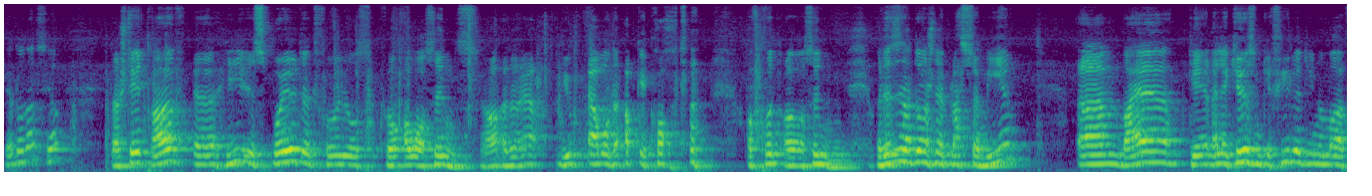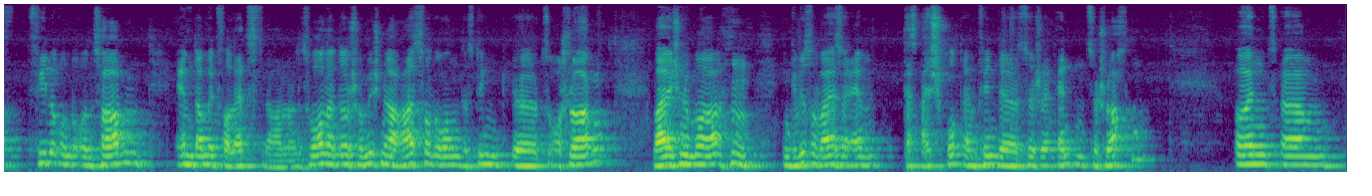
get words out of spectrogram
seht ihr das hier? Da steht drauf, uh, he is spoiled for, for our sins. Ja, also er, er wurde abgekocht aufgrund eurer Sünden. Und das ist natürlich eine Blasphemie, ähm, weil die religiösen Gefühle, die nun mal viele unter uns haben, eben damit verletzt werden. Und es war natürlich für mich eine Herausforderung, das Ding äh, zu erschlagen, weil ich nun mal hm, in gewisser Weise ähm, das als Sport empfinde, solche Enten zu schlachten. Und ähm,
